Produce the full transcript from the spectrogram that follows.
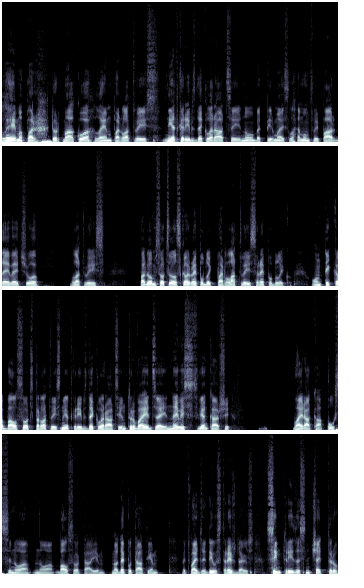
lēma par turpmāko, lēma par Latvijas neatkarības deklarāciju, nu, bet pirmais lēmums bija pārdēvēt šo Latvijas Padomu Sociālisko republiku par Latvijas republiku. Un tika balsots par Latvijas neatkarības deklarāciju, tur vajadzēja nevis vienkārši vairāk kā pusi no, no balsotājiem, no deputātiem, bet vajadzēja divas trešdaļas, 134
